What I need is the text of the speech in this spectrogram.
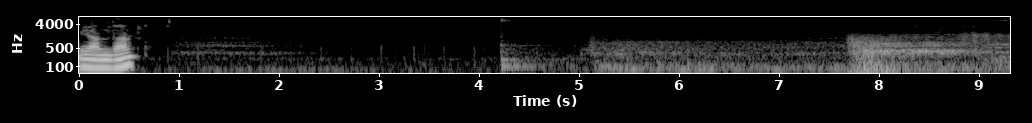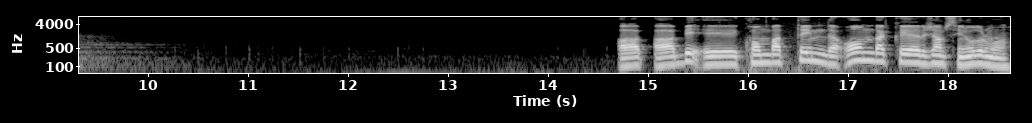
Bir yandan. Abi, abi e, kombattayım da 10 dakikaya arayacağım seni olur mu?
